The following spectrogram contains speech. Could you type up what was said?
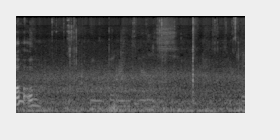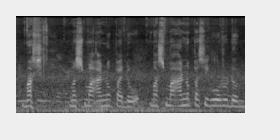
Oo. Yung Corinthians. Mas mas maano pa do. Mas maano pa siguro doon.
